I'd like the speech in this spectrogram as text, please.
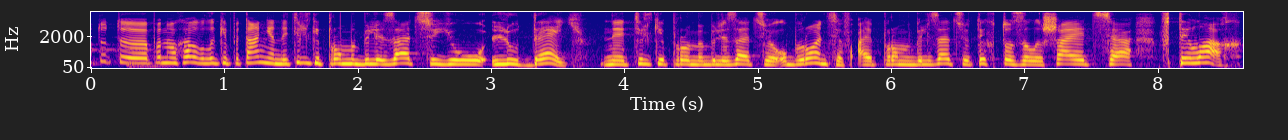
Ну тут, е, пане Михайло, велике питання не тільки про мобілізацію людей, не тільки про мобілізацію оборонців, а й про мобілізацію тих, хто залишається в тилах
